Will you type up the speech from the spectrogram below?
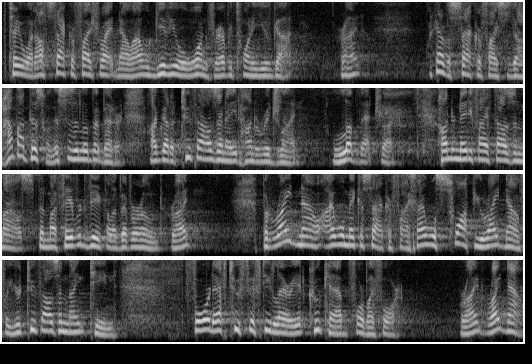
I'll tell you what, I'll sacrifice right now. I will give you a one for every 20 you've got, right? What kind of a sacrifice is that? How about this one? This is a little bit better. I've got a 2008 Honda Ridgeline. Love that truck. 185,000 miles. Been my favorite vehicle I've ever owned, right? But right now, I will make a sacrifice. I will swap you right now for your 2019 Ford F 250 Lariat Crew Cab 4x4. Right? Right now.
